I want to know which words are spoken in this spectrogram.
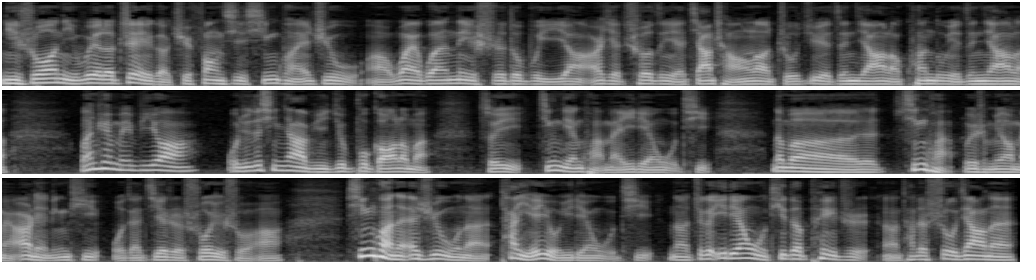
你说你为了这个去放弃新款 H 五啊？外观内饰都不一样，而且车子也加长了，轴距也增加了，宽度也增加了，完全没必要啊！我觉得性价比就不高了嘛。所以经典款买 1.5T。那么新款为什么要买 2.0T？我再接着说一说啊。新款的 H5 呢，它也有 1.5T。那这个 1.5T 的配置啊，它的售价呢，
